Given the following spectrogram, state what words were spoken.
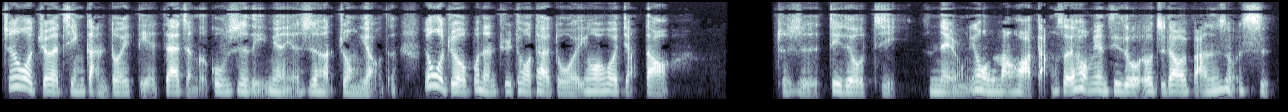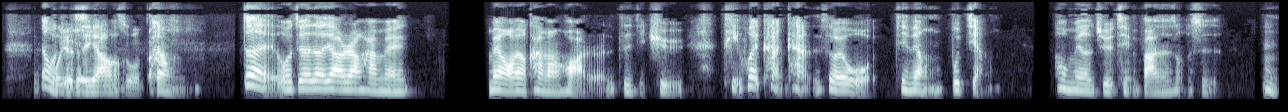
其实我觉得情感堆叠在整个故事里面也是很重要的。因为我觉得我不能剧透太多，因为会讲到就是第六季内容。因为我是漫画党，所以后面其实我都知道会发生什么事。但我觉得要让，对我觉得要让还没。没有没有看漫画的人自己去体会看看，所以我尽量不讲后面的剧情发生什么事。嗯，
